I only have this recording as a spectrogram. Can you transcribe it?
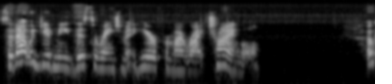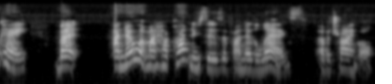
so that would give me this arrangement here for my right triangle. Okay, but I know what my hypotenuse is if I know the legs of a triangle.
